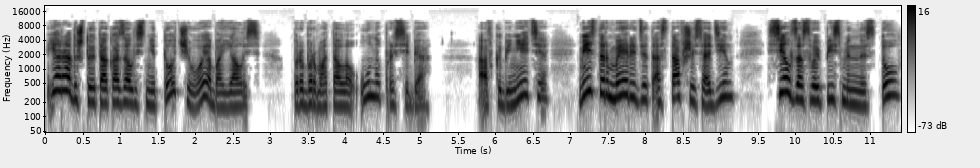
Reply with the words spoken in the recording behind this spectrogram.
я рада, что это оказалось не то, чего я боялась, — пробормотала Уна про себя. А в кабинете мистер Мередит, оставшись один, сел за свой письменный стол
